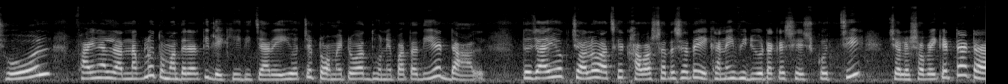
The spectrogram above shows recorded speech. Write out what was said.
ঝোল। ফাইনাল রান্নাগুলো তোমাদের আর কি দেখিয়ে দিচ্ছি। আর এই হচ্ছে টমেটো আর ধনে পাতা দিয়ে ডাল। তো যাই হোক, চলো আজকে খাওয়ার সাথে সাথে এখানেই ভিডিওটাকে শেষ করছি। চলো সবাইকে টাটা!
